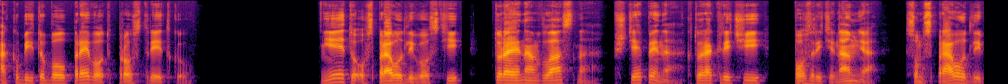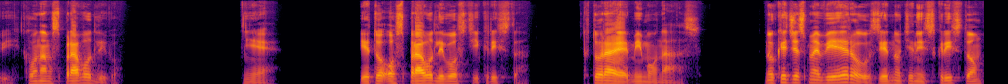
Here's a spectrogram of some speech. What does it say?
ako by to bol prevod prostriedkov. Nie je to o spravodlivosti, ktorá je nám vlastná, vštepená, ktorá kričí pozrite na mňa, som spravodlivý, konám spravodlivo. Nie. Je to o spravodlivosti Krista, ktorá je mimo nás. No keďže sme vierou zjednotení s Kristom,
